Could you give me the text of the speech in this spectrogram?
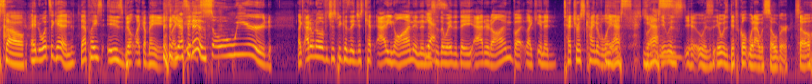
so And once again, that place is built like a maze. Like, Yes, it it's. So weird. Like I don't know if it's just because they just kept adding on, and then Yes. this is the way that they added on, but like in a Tetris kind of way. Yes, But yes. It was it was it was difficult when I was sober. So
